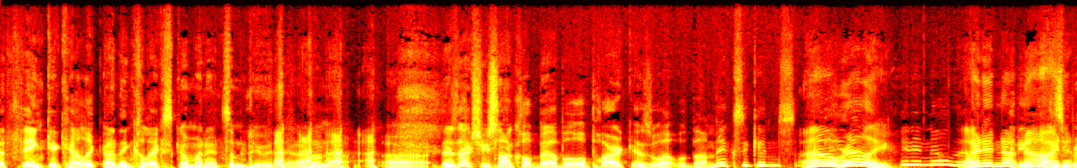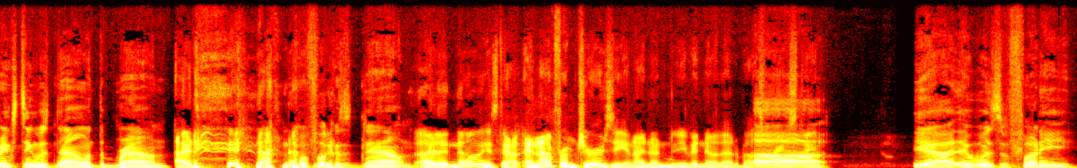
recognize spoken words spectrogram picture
I think a I think Calexico might have something to do with it. I don't know. Uh, there's actually a song called Balboa Park as well about Mexicans. Oh, Yeah, really? You didn't know that? I didn't know- You didn't no, I didn't- Springsteen was down with the Brown. I did not know. Motherfucker's down. I didn't know he was down. And I'm from Jersey, and I didn't even know that about Uh, Springsteen. yeah, it was a funny.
